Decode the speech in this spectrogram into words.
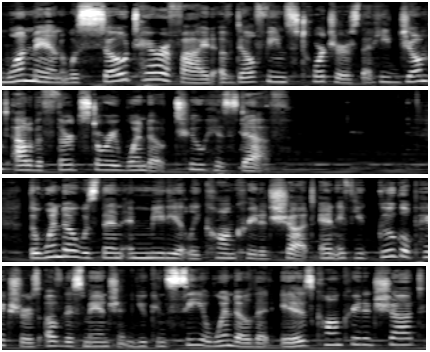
One man was so terrified of Delphine's tortures that he jumped out of a third story window to his death. The window was then immediately concreted shut, and if you Google pictures of this mansion, you can see a window that is concreted shut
